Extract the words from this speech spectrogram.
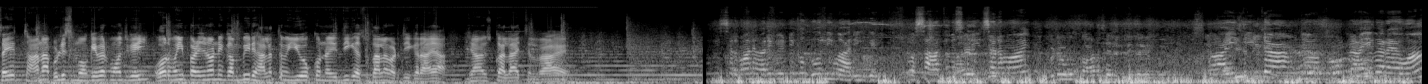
सहित थाना पुलिस मौके पर पहुँच गई और वहीं परिजनों ने गंभीर हालत में युवक को नजदीकी अस्पताल में भर्ती कराया जहाँ उसका इलाज चल रहा है। शर्मा ने हमारी बेटी को गोली मारी है और साथ में सुनील शर्मा आई जी का जो ड्राइवर है वहाँ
